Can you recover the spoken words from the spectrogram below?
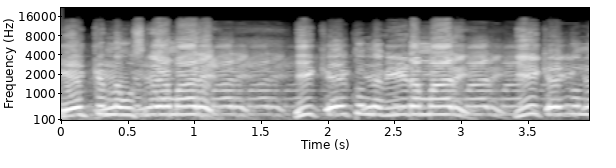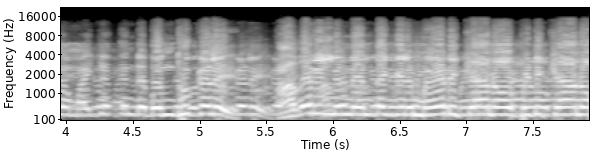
കേൾക്കുന്ന മുസ്ലിംമാര് ഈ കേൾക്കുന്ന വീടന്മാര് ഈ കേൾക്കുന്ന മയ്യത്തിന്റെ ബന്ധുക്കൾ അവരിൽ നിന്ന് എന്തെങ്കിലും മേടിക്കാനോ പിടിക്കാനോ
